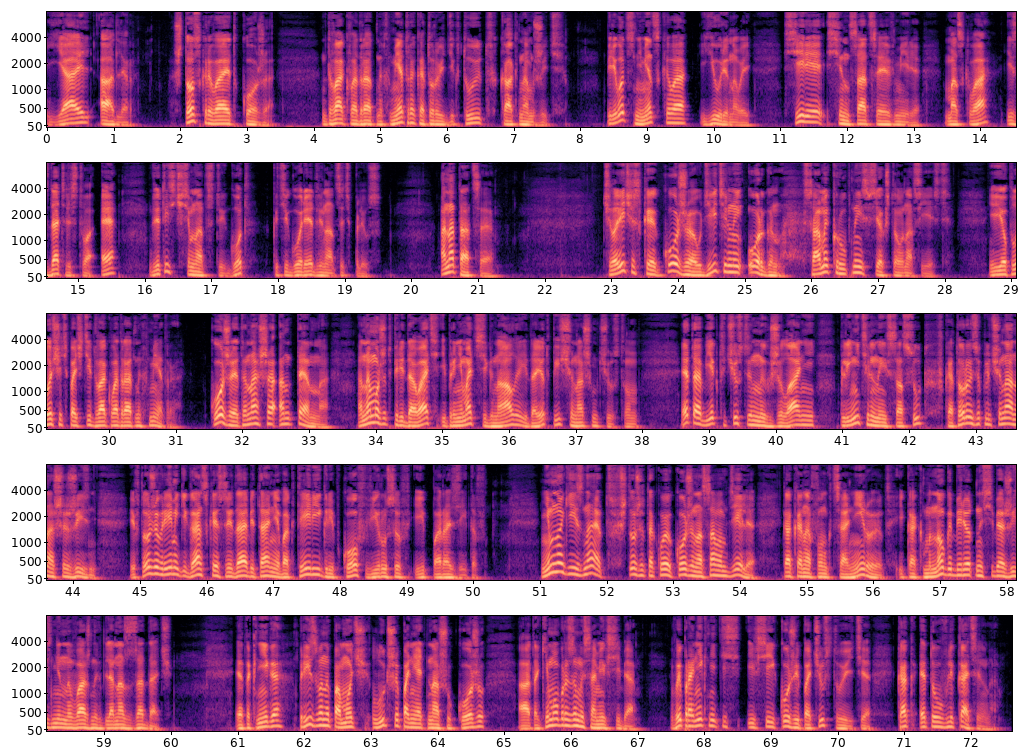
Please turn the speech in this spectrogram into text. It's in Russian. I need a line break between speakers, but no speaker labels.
Яэль Адлер. Что скрывает кожа? Два квадратных метра, которые диктуют, как нам жить. Перевод с немецкого Юриновой. Серия «Сенсация в мире». Москва. Издательство «Э». 2017 год. Категория 12+. Аннотация. Человеческая кожа – удивительный орган, самый крупный из всех, что у нас есть. Ее площадь почти 2 квадратных метра. Кожа – это наша антенна. Она может передавать и принимать сигналы и дает пищу нашим чувствам. Это объект чувственных желаний, пленительный сосуд, в который заключена наша жизнь, и в то же время гигантская среда обитания бактерий, грибков, вирусов и паразитов. Немногие знают, что же такое кожа на самом деле – как она функционирует и как много берет на себя жизненно важных для нас задач. Эта книга призвана помочь лучше понять нашу кожу, а таким образом и самих себя. Вы проникнетесь и всей кожей почувствуете, как это увлекательно –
